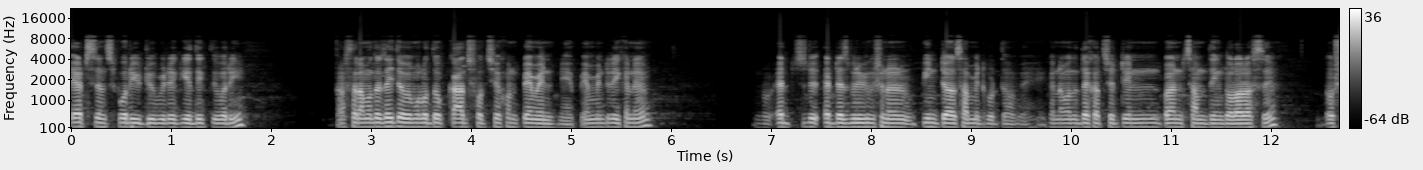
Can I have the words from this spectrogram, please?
অ্যাডসেন্স ফর ইউটিউব এটা গিয়ে দেখতে পারি। তাছাড়া আমাদের যাইতে হবে, মূলত কাজ হচ্ছে এখন পেমেন্ট নিয়ে। পেমেন্টের এখানে অ্যাড্রেস ভেরিফিকেশনের পিনটা সাবমিট করতে হবে। এখানে আমাদের দেখাচ্ছে টেন পয়েন্ট সামথিং ডলার আছে, দশ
